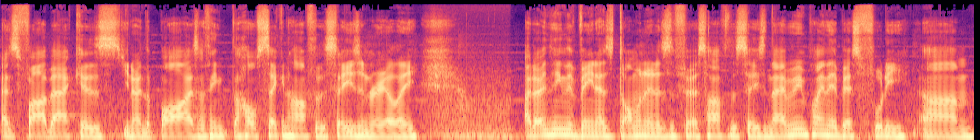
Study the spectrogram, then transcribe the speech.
as far back as you know the buys, I think the whole second half of the season really. I don't think they've been as dominant as the first half of the season. They haven't been playing their best footy. Um,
